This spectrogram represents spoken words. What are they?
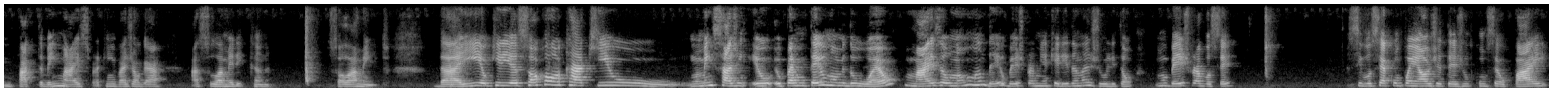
impacta bem mais para quem vai jogar a Sul-Americana. Só lamento. Daí eu queria só colocar aqui o, uma mensagem. Eu, eu perguntei o nome do Well, mas eu não mandei o beijo para minha querida Ana Júlia. Então, um beijo para você. Se você acompanhar o GT junto com seu pai,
